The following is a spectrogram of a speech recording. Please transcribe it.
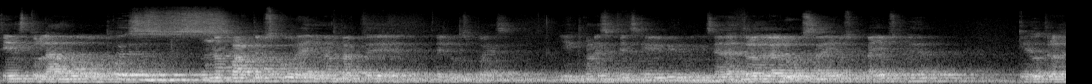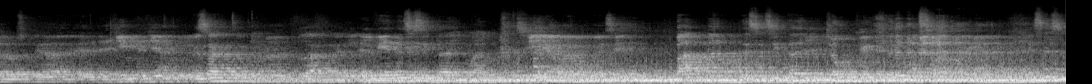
Tienes tu lado, Pues. una parte oscura y una parte de luz, pues. Y con eso tienes que vivir, güey. O sea, dentro de la luz hay, hay oscuridad. Y dentro de la oscuridad, el, el yin y el yang. Exacto, la- el, el bien necesita mal. Sí, a huevo, güey, sí. Batman necesita del Joker. es eso.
